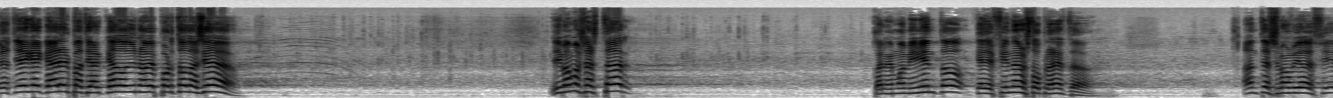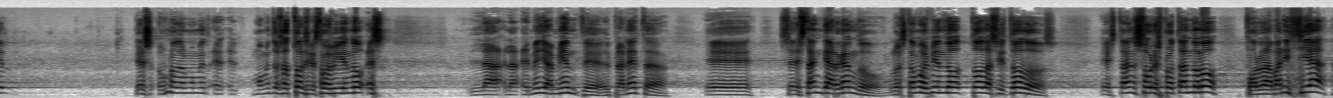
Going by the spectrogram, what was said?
pero tiene que caer el patriarcado de una vez por todas ya. Y vamos a estar con el movimiento que defienda nuestro planeta. Antes se me olvidó decir que es uno de los momentos, actuales que estamos viviendo es el medio ambiente, el planeta. Eh, se le está encargando, lo estamos viendo todas y todos. Están sobreexplotándolo por la avaricia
